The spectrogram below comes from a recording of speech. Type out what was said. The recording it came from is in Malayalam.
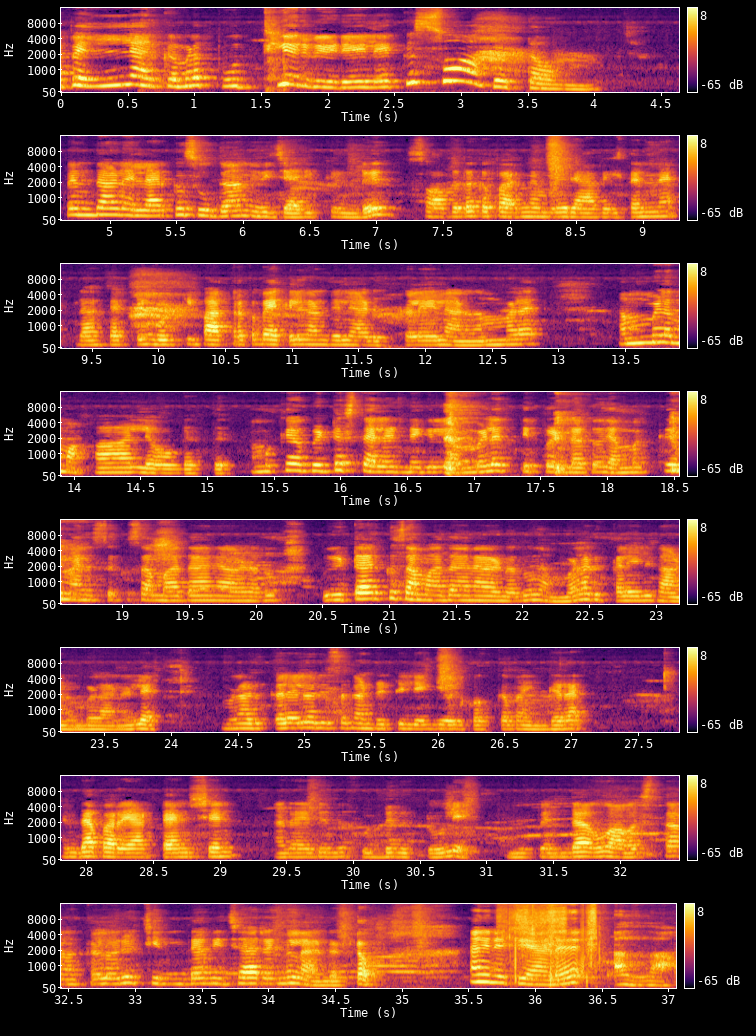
അപ്പം എല്ലാവർക്കും നമ്മളെ പുതിയൊരു വീഡിയോയിലേക്ക് സ്വാഗതം. അപ്പം എന്താണ് എല്ലാവർക്കും സുഖമെന്ന് വിചാരിക്കുന്നുണ്ട് സ്വാഗതമൊക്കെ പറഞ്ഞ് നമ്മൾ രാവിലെ തന്നെ ചട്ടിയും കുടിക്കും പാത്രമൊക്കെ ബാക്കിൽ കണ്ടില്ലേ അടുക്കളയിലാണ്. നമ്മളെ നമ്മളെ മഹാലോകത്ത്. നമുക്ക് എവിടെ സ്ഥലം ഉണ്ടെങ്കിലും നമ്മൾ എത്തിപ്പെടുന്നതും നമുക്ക് മനസ്സിക്ക് സമാധാനമാണതും വീട്ടുകാർക്ക് സമാധാനമാണതും നമ്മൾ അടുക്കളയിൽ കാണുമ്പോഴാണ് അല്ലേ? നമ്മൾ അടുക്കളയിൽ ഒരു ദിവസം കണ്ടിട്ടില്ലെങ്കിൽ അവർക്കൊക്കെ ഭയങ്കര എന്താ പറയുക ടെൻഷൻ അതായത് ഇന്ന് ഫുഡ് കിട്ടൂലേ. ഇന്നിപ്പോൾ എന്താവും അവസ്ഥ എന്നൊക്കെയുള്ള ഒരു ചിന്ത വിചാരങ്ങളാണ് കേട്ടോ. അങ്ങനെയൊക്കെയാണ് അല്ലാ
